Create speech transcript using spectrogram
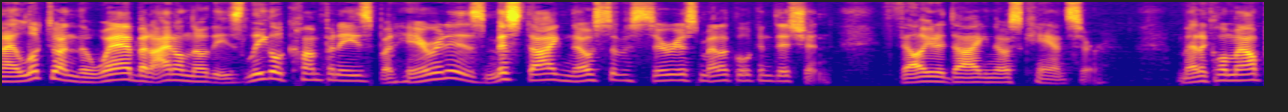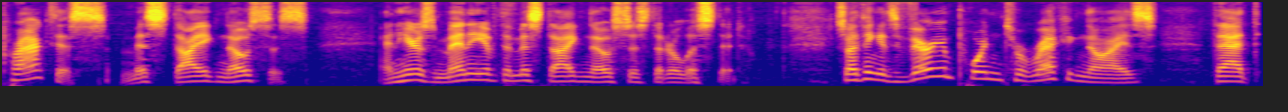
And I looked on the web, and I don't know these legal companies, but here it is misdiagnosis of a serious medical condition, failure to diagnose cancer, medical malpractice, misdiagnosis. And here's many of the misdiagnoses that are listed. So I think it's very important to recognize that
